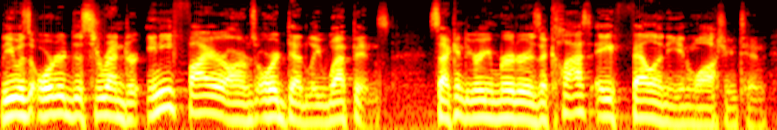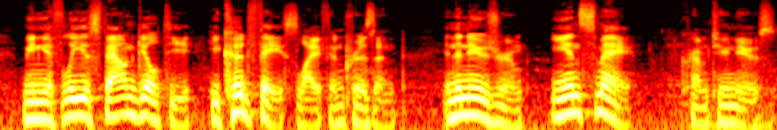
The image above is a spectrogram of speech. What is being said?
Lee was ordered to surrender any firearms or deadly weapons. Second degree murder is a Class A felony in Washington, meaning if Lee is found guilty, he could face life in prison. In the newsroom, Ian Smay, KREM 2 News.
